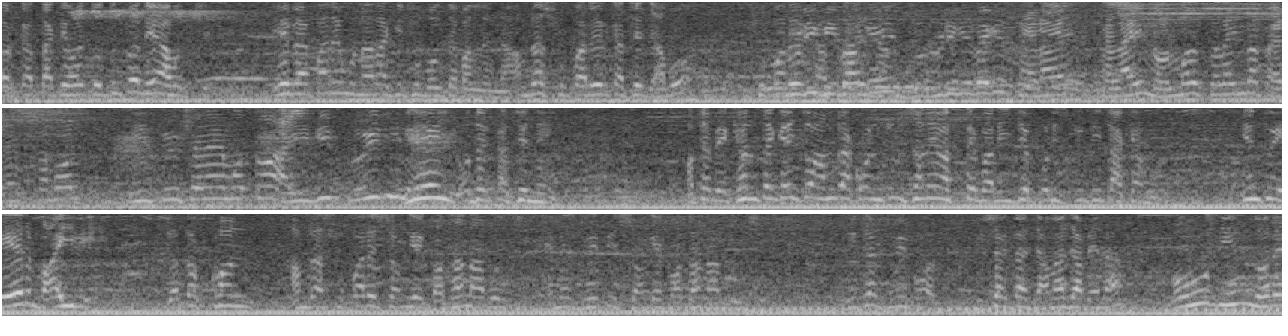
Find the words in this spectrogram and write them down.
দরকার তাকে হয়তো দুটো দেওয়া হচ্ছে। এ ব্যাপারে ওনারা কিছু বলতে পারলেন না। আমরা সুপারের কাছে যাব। সুপারের বিভাগে জরুরি বিভাগে স্যালাইন নর্মাল স্যালাইন বা প্যারাসিটামল ইনফিউশনের মতো আইভি ফ্লুইডই নেই। নেই ওদের কাছে নেই। অতএব এখান থেকেই তো আমরা কনক্লুশনে আসতে পারি যে পরিস্থিতিটা কেমন। কিন্তু এর বাইরে যতক্ষণ আমরা সুপারের সঙ্গে কথা না বলছি এমএসবিপির সঙ্গে কথা না বলছি ডিটেলস বিষয়টা জানা যাবে না। বহুদিন ধরে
